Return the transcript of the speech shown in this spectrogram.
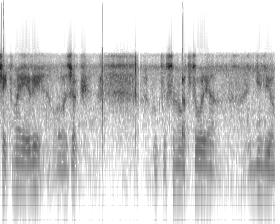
çekme yeri olacak. Kutusunu bıraktı oraya gidiyor.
